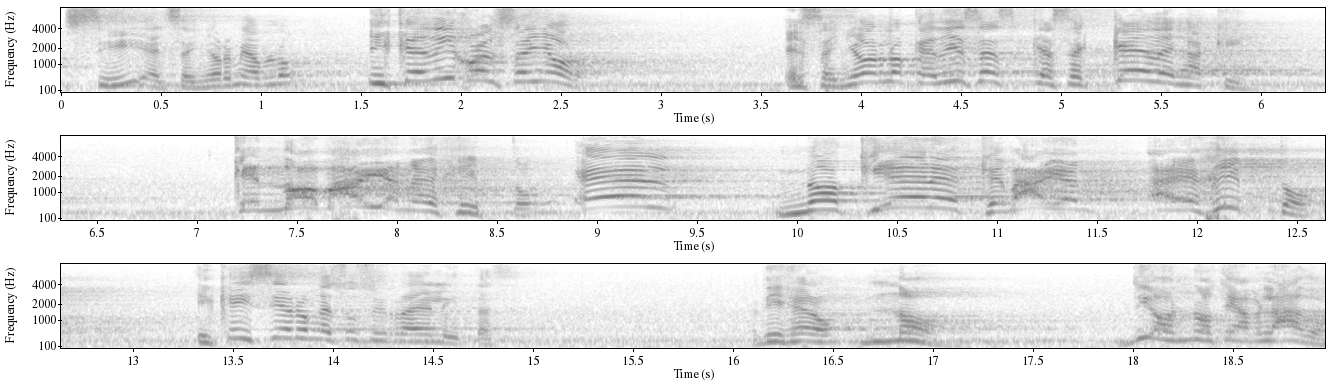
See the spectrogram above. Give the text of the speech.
Sí, el Señor me habló. ¿Y qué dijo el Señor? El Señor lo que dice es que se queden aquí, que no vayan a Egipto. Él no quiere que vayan a Egipto. ¿Y qué hicieron esos israelitas? Dijeron, no, Dios no te ha hablado.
